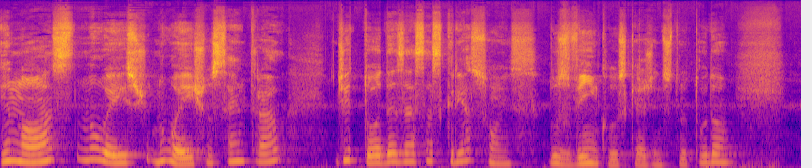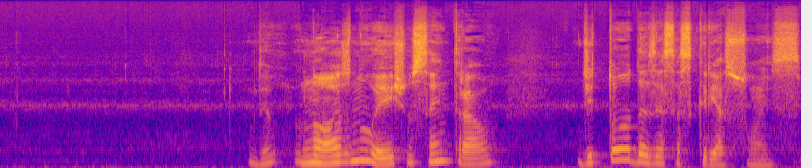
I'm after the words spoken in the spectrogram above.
E nós no eixo, no eixo central de todas essas criações, dos vínculos que a gente estruturou. Entendeu? Nós no eixo central de todas essas criações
